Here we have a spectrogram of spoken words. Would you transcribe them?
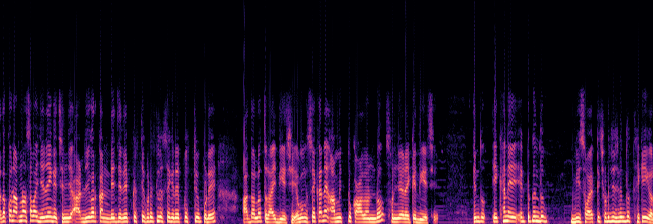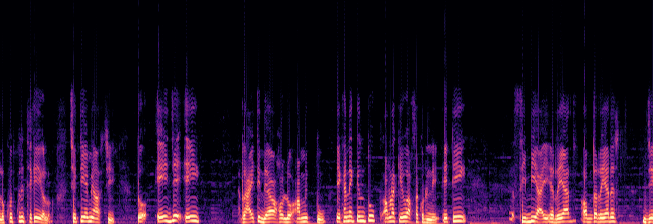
এতক্ষণ আপনারা সবাই জেনে গেছেন যে আরজিকর কাণ্ডে যে রেপ কেসটি ঘটেছিল, সেই রেপ কেসটির উপরে আদালত রায় দিয়েছে এবং সেখানে আমৃত্যু কারাদণ্ড সঞ্জয় রায়কে দিয়েছে। কিন্তু এখানে একটু কিন্তু বিষয়, একটি ছোট জিনিস কিন্তু থেকেই গেল, খুঁতখুঁতি থেকেই গেল, সেটি আমি আসছি। তো এই যে এই রায়টি দেওয়া হলো আমৃত্যু, এখানে কিন্তু আমরা কেউ আশা করিনি। এটি CBI, rare of the rarest যে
